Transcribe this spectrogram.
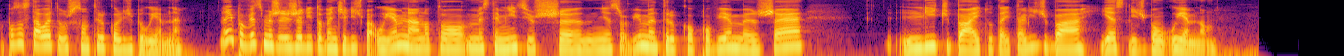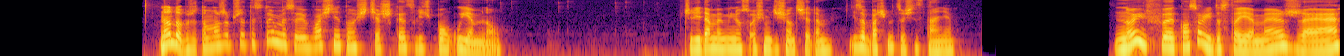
A pozostałe to już są tylko liczby ujemne. No i powiedzmy, że jeżeli to będzie liczba ujemna, no to my z tym nic już e, nie zrobimy, tylko powiemy, że liczba i tutaj ta liczba jest liczbą ujemną. No dobrze, to może przetestujmy sobie właśnie tą ścieżkę z liczbą ujemną. Czyli damy minus 87 i zobaczmy, co się stanie. No i w konsoli dostajemy, że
